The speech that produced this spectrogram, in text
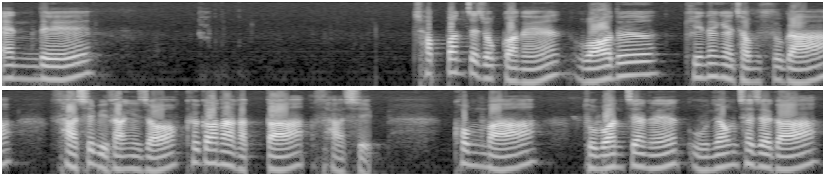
AND 첫 번째 조건은 워드 기능의 점수가 40 이상이죠. 크거나 같다 40 콤마 두 번째는 운영체제가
